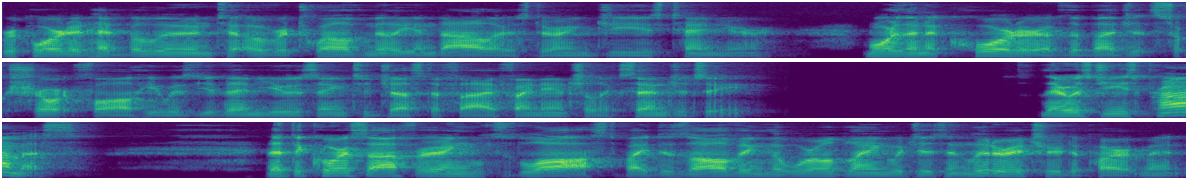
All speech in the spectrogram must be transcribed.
reported had ballooned to over $12 million during Gee's tenure more than a quarter of the budget shortfall he was then using to justify financial exigency. There was Gee's promise that the course offerings lost by dissolving the World Languages and Literature Department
